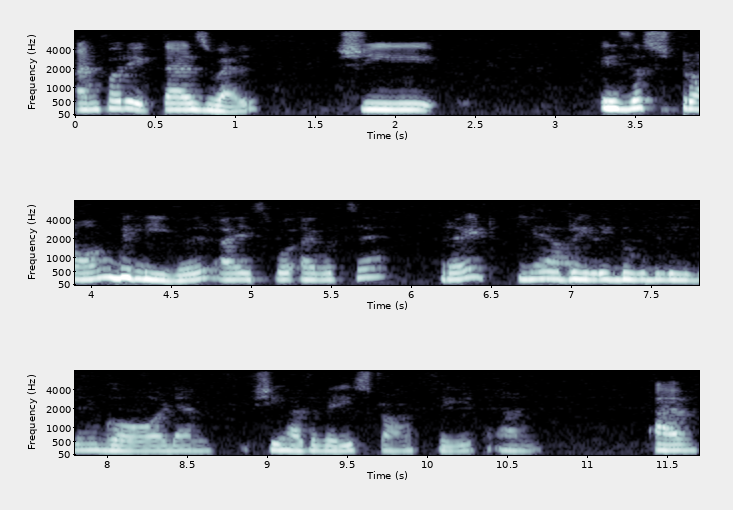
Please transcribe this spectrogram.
And for ekta as well she is a strong believer i i would say right? You really do believe in god and she has a very strong faith and i've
